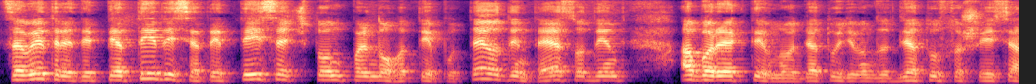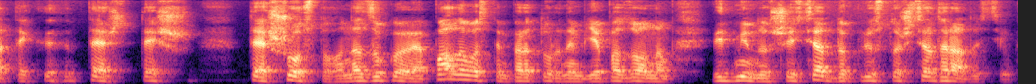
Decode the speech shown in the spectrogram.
це витрати 50 тисяч тонн пального типу Т1, ТС1 або реактивного для для Ту-160 теж, теж Т6 надзвукове паливо з температурним діапазоном від мінус 60 до плюс 160 градусів.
